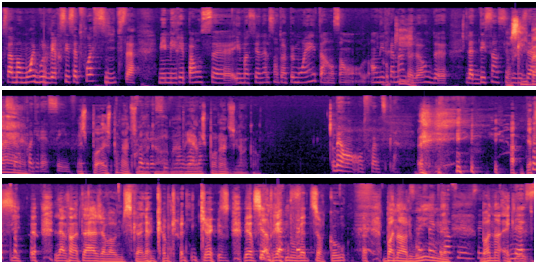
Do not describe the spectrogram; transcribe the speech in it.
ça, m'a moins bouleversé cette fois-ci. Ça, mes, mes réponses euh, émotionnelles sont un peu moins intenses. On, est vraiment de l'ordre de, la désensibilisation progressive. Je ne suis pas, rendu là encore, Andréane. Je ne suis pas rendu là encore. Ben, on, on te fera un petit plan. Ah, merci. L'avantage d'avoir une psychologue comme chroniqueuse. Merci, Andréane Bouvette-Turcot. Bonne Halloween. Bonne... Merci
